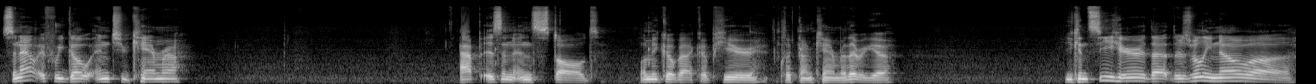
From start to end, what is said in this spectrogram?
So now if we go into camera, app isn't installed. Let me go back up here, click on camera, there we go. You can see here that there's really no uh,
